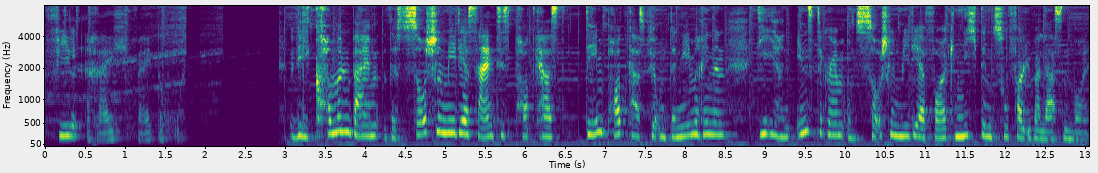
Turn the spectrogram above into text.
viel Reichweite holen. Willkommen beim The Social Media Scientist Podcast, dem Podcast für Unternehmerinnen, die ihren Instagram- und Social Media Erfolg nicht dem Zufall überlassen wollen.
